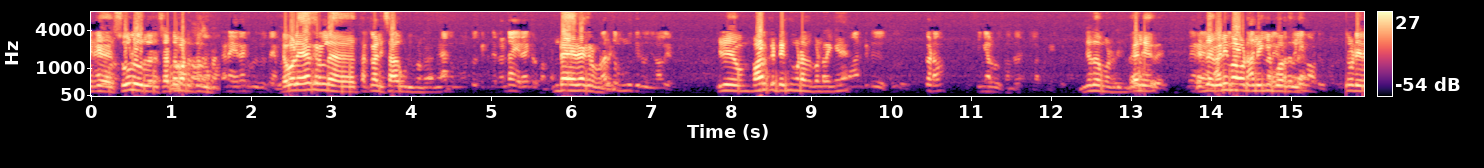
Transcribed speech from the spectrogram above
எங்க சூலூர் சட்டமன்ற தொகுதி ரெண்டாயிரம் ஏக்கர் விவசாயம் எவ்வளவு ஏக்கர்ல தக்காளி சாகுபடி பண்றாங்க? ரெண்டாயிரம் ஏக்கர் பண்றாங்க. நாள் இது மார்க்கெட் எங்க கொண்டாந்து பண்றீங்க. இங்கதான் பண்றீங்க. வேலை எந்த வெளி மாவட்டத்துல எங்கேயும் போறது இல்ல. இதோடைய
